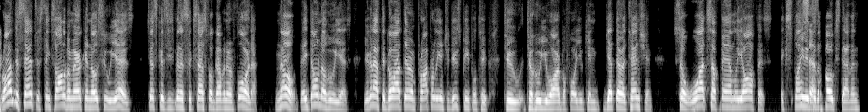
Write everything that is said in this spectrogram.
Ron DeSantis thinks all of America knows who he is just because he's been a successful governor of Florida. No, they don't know who he is. You're gonna have to go out there and properly introduce people to to to who you are before you can get their attention. So, what's a family office? Explain it So- to the folks, Deven.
